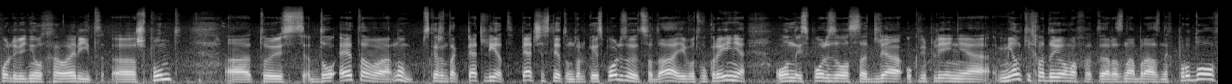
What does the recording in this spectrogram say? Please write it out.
поливинилхлорид, э, шпунт, э, то есть до этого, ну, скажем так, 5 лет, 5-6 лет он только используется, да, и вот в Украине он использовался для укрепления мелких водоемов, это разнообразных прудов.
